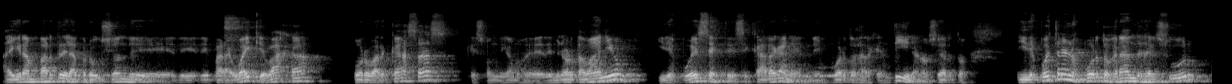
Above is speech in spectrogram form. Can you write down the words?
hay gran parte de la producción de, Paraguay que baja por barcazas, que son, digamos, de, menor tamaño, y después este, se cargan en, en puertos de Argentina, ¿no es cierto? Y después tenés los puertos grandes del sur,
